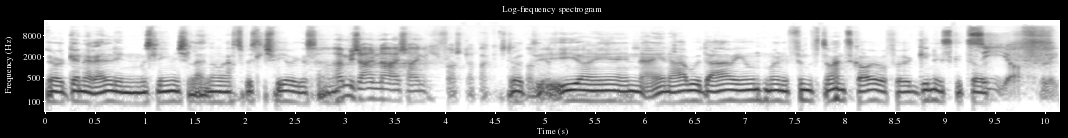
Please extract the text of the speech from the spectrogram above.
ja, generell in muslimischen Ländern wird es ein bisschen schwieriger sein. Ja, ist, ein, nein, ist eigentlich fast der Pakistan. Gut, ich habe in, in Abu Dhabi und meine 25 Euro für Guinness gezahlt. Sehr flink.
